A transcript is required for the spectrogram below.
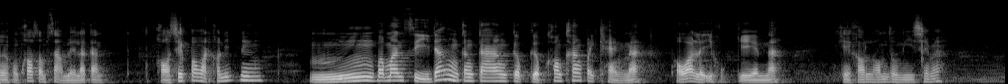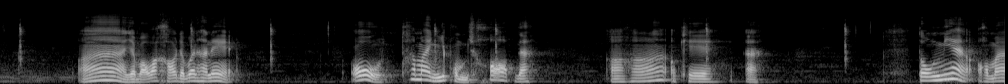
อผมเข้าสามสามเลยแล้วกัน ขอเช็คประวัติเขานิดนึงอืมประมาณสี่ดั้งกลางๆเกือบเกือบค่อนข้างไปแข่งนะ เพราะว่าเหลืออีกหกเกมนะโอเคเขาล้อมตรงนี้ใช่ไหมอ่าอย่าบอกว่าเขาดับเบิลฮันเน่ โอ้ถ้ามาอย่างนี้ผมชอบนะอ่าฮะโอเคอะตรงเนี้ยออกมา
